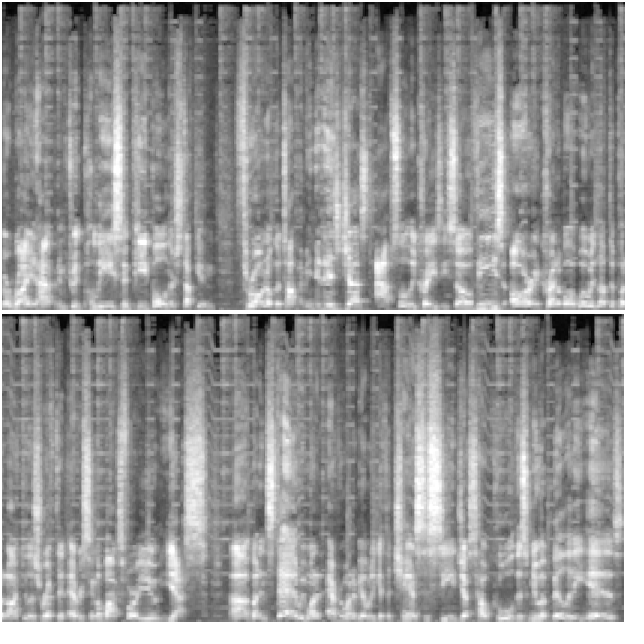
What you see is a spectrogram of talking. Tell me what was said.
a riot happening between police and people and there's stuff getting thrown over the top. I mean, it is just absolutely crazy. So these are incredible. Well, we'd love to put an Oculus Rift in every single box for you. Yes. Uh, but instead, we wanted everyone to be able to get the chance to see just how cool this new ability is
